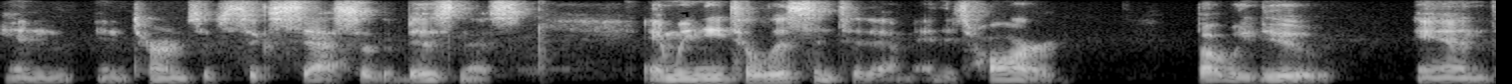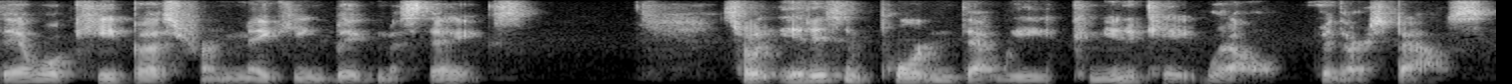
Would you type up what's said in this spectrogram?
in in terms of success of the business, and we need to listen to them. And it's hard, but we do, and they will keep us from making big mistakes. So it is important that we communicate well with our spouse.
